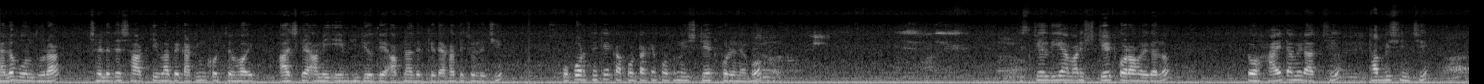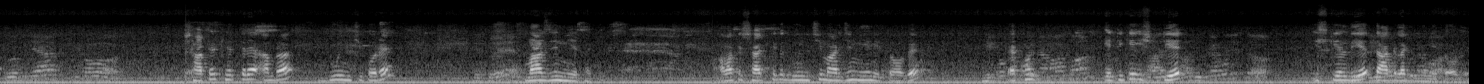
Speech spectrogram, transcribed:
হ্যালো বন্ধুরা, ছেলেদের শার্ট কীভাবে কাটিং করতে হয়, আজকে আমি এই ভিডিওতে আপনাদেরকে দেখাতে চলেছি। উপর থেকে কাপড়টাকে প্রথমে স্ট্রেট করে নেব। স্কেল দিয়ে আমার স্ট্রেট করা হয়ে গেল। তো হাইট আমি রাখছি ছাব্বিশ ইঞ্চি। শার্টের ক্ষেত্রে আমরা দু ইঞ্চি করে মার্জিন নিয়ে থাকি। আমাকে ষাট থেকে দু ইঞ্চি মার্জিন নিয়ে নিতে হবে। এখন এটিকে স্ট্রেট স্কেল দিয়ে দাগ লাগিয়ে নিতে হবে।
